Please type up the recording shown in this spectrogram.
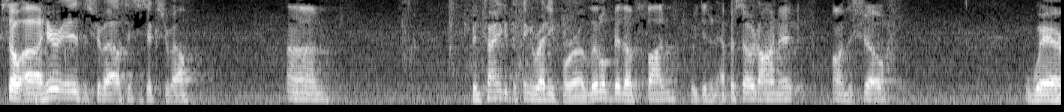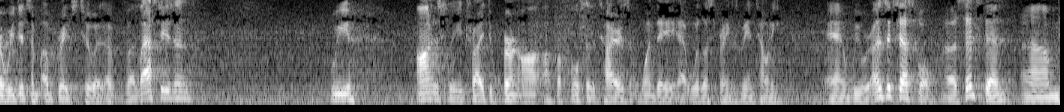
So uh, here is the Chevelle, 66 Chevelle. Um, been trying to get this thing ready for a little bit of fun. We did an episode on it on the show where we did some upgrades to it. Uh, last season, we honestly tried to burn off, a full set of tires one day at Willow Springs, me and Tony, and we were unsuccessful. Uh, since then, um,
